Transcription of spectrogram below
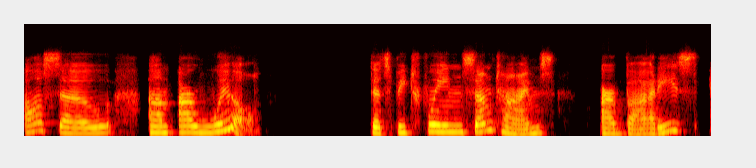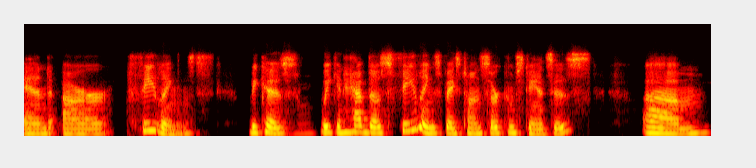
also um, our will that's between sometimes our bodies and our feelings, because mm-hmm. we can have those feelings based on circumstances, um,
